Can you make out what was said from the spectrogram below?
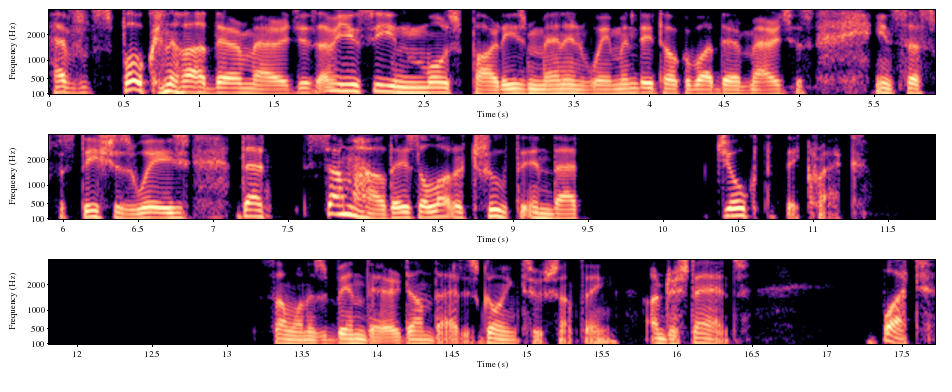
have spoken about their marriages. I mean, you see in most parties, men and women, they talk about their marriages in such facetious ways that somehow there's a lot of truth in that joke that they crack. Someone who's been there, done that, is going through something, understands. But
